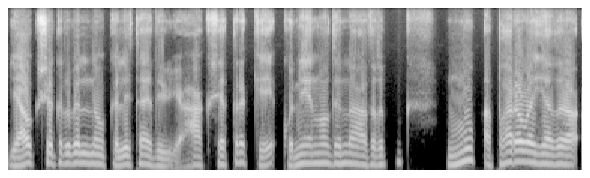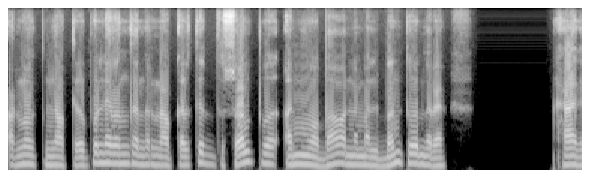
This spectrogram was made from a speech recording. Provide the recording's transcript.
ಯಾವ ಕ್ಷೇತ್ರದಲ್ಲಿ ನಾವು ಕಲಿತಾ ಇದ್ದೀವಿ ಆ ಕ್ಷೇತ್ರಕ್ಕೆ ಕೊನೆ ಅನ್ನೋದಿಲ್ಲ ಅದ್ರ ಇನ್ನೂ ಅಪಾರವಾಗಿ ಅದ ಅನ್ನೋದು ನಾವು ತಿಳ್ಕೊಂಡೇವ ನಾವು ಕಲ್ತಿದ್ದು ಸ್ವಲ್ಪ ಅನ್ನುವ ಭಾವ ನಮ್ಮಲ್ಲಿ ಬಂತು ಅಂದ್ರೆ ಆಗ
